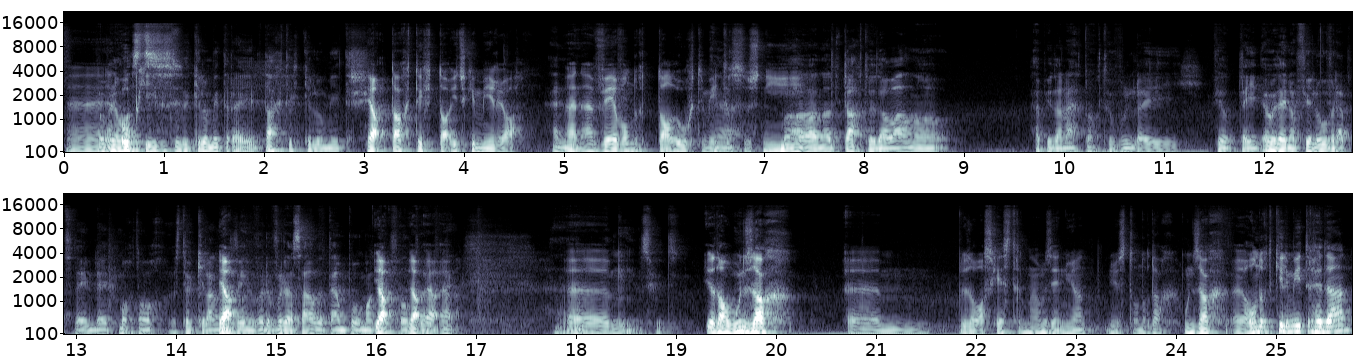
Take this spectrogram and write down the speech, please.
eh en het? hoopgevend. De kilometer je 80 kilometer. Ja, 80, dat ietsje meer, ja. En, En, en 500 tal hoogtemeters, Ja. dus niet... Maar dan de 80 dat wel nog, heb je dan echt nog het gevoel dat je veel tijd, oh, dat je nog veel over hebt. Dat je, dat mocht nog een stukje langer Ja. zijn voor, voor datzelfde tempo. Makkelijk te ja, ja, ja. Ehm, dat is goed. Ja, dan woensdag, ehm, dus dat was gisteren, we zijn nu aan, nu is het donderdag. Woensdag eh, 100 kilometer gedaan.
